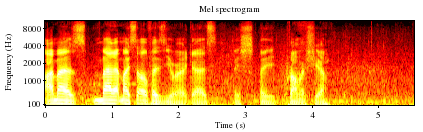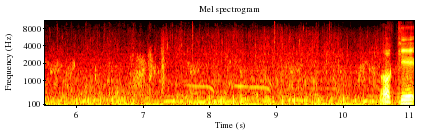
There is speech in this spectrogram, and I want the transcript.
I'm as mad at myself as you are, guys. I, I promise you. Okay.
